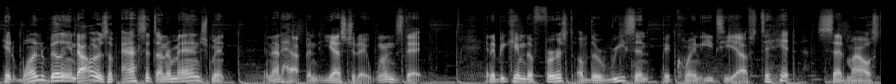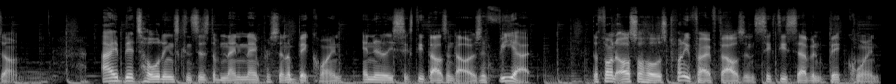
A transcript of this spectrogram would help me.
hit $1 billion of assets under management, and that happened yesterday, Wednesday. And it became the first of the recent Bitcoin ETFs to hit said milestone. iBit's holdings consist of 99% of Bitcoin and nearly $60,000 in fiat. The fund also holds 25,067 Bitcoin,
